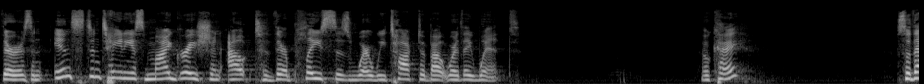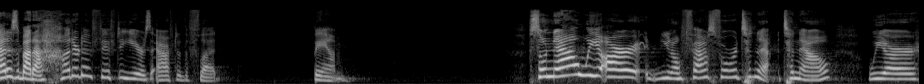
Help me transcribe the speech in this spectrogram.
there is an instantaneous migration out to their places where we talked about where they went. Okay? So that is about 150 years after the flood. Bam. So now we are, you know, fast forward to now, to now we are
